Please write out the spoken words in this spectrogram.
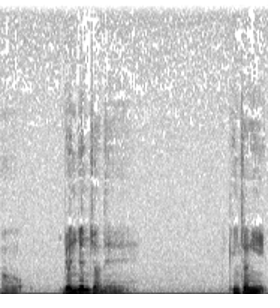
어, 몇 년 전에 굉장히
